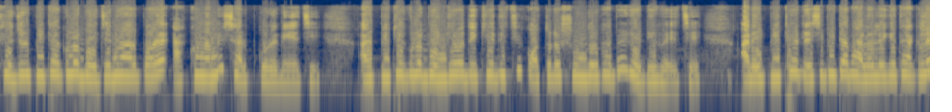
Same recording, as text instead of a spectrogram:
খেজুর পিঠাগুলো ভেজে নেওয়ার পরে এখন আমি সার্ভ করে নিয়েছি। আর পিঠেগুলো ভেঙেও দেখিয়ে দিচ্ছি কতটা সুন্দরভাবে রেডি হয়েছে। আর এই পিঠের রেসিপিটা ভালো লেগে থাকলে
